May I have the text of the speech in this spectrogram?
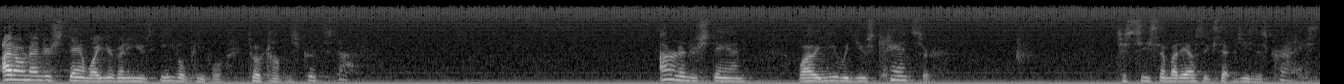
I don't understand why you're going to use evil people to accomplish good stuff. I don't understand why you would use cancer to see somebody else except Jesus Christ.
